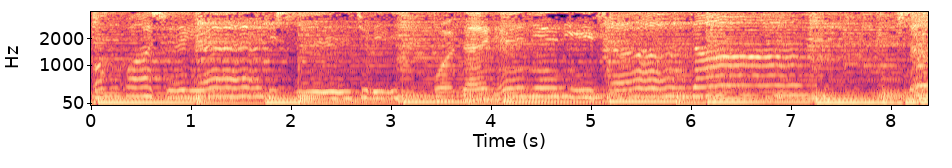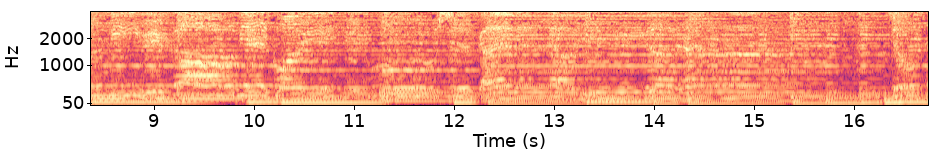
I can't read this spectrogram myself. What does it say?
风花雪月的诗句里，我在年年的成长。生命与告别，光阴的故事，改变了一个人。就在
